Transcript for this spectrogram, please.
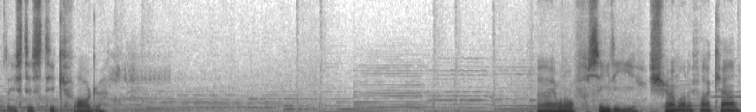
What is this thick fog? Uh, I wanna see the shaman if I can.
